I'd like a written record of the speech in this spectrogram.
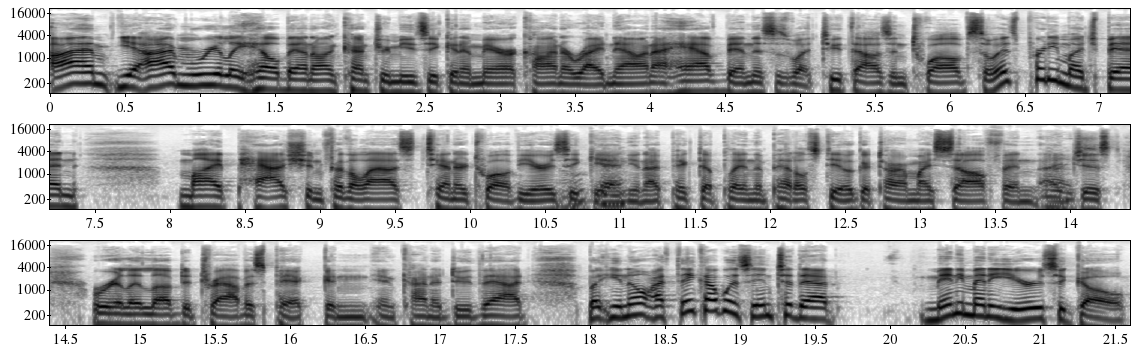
I'm yeah I'm really hell bent on country music and Americana right now, and I have been. This is what 2012, so it's pretty much been my passion for the last 10 or 12 years again. You know, I picked up playing the pedal steel guitar myself and I just really loved to Travis pick and, and kind of do that. But you know, I think I was into that many, many years ago.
